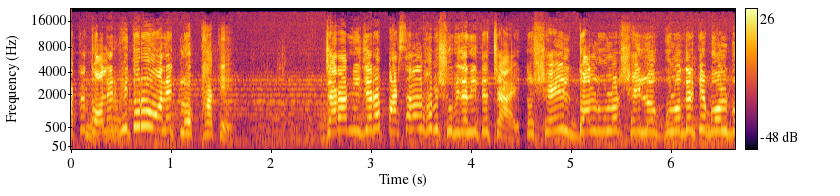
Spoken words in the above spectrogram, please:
একটা দলের ভিতরেও অনেক লোক থাকে। যারা নিজেরা পার্সোনাল ভাবে সুবিধা নিতে চায়। তো সেই দলগুলোর সেই লোকগুলোদেরকে বলব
